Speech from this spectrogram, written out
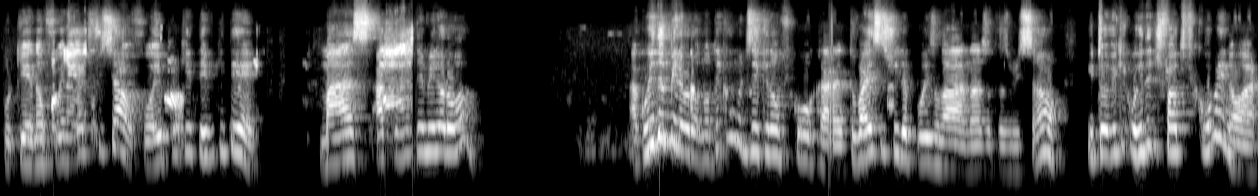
porque não foi nada artificial, foi porque teve que ter. Mas a corrida melhorou. A corrida melhorou, não tem como dizer que não ficou, cara. Tu vai assistir depois lá na nossa transmissão e tu vai ver que a corrida de fato ficou melhor.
